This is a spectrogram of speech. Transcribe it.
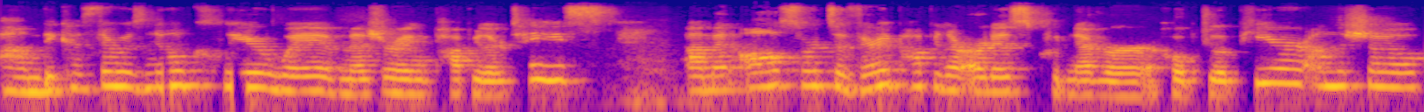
um, because there was no clear way of measuring popular tastes, um, and all sorts of very popular artists could never hope to appear on the show.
